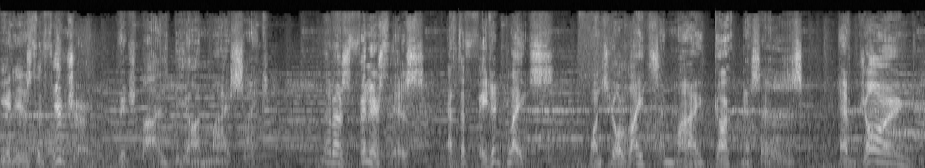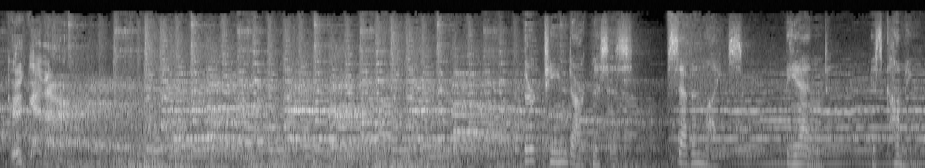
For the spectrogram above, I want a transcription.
It is the future which lies beyond my sight. Let us finish this at the fated place once your lights and my darknesses have joined together. Thirteen darknesses, seven lights. The end is coming.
